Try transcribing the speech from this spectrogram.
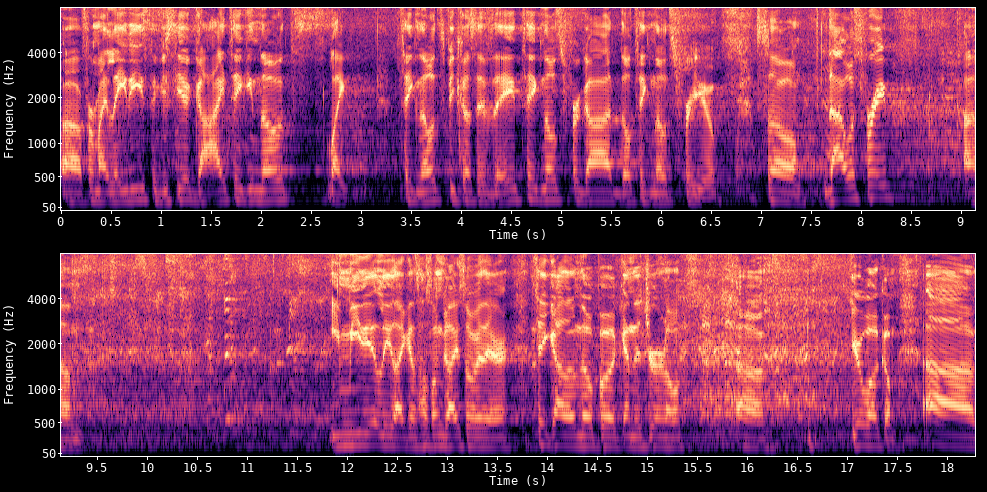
uh, for my ladies, if you see a guy taking notes, like take notes because if they take notes for God, they'll take notes for you. So that was free. Um, immediately, like I saw some guys over there take out a notebook and the journal. Uh, you're welcome. Um,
